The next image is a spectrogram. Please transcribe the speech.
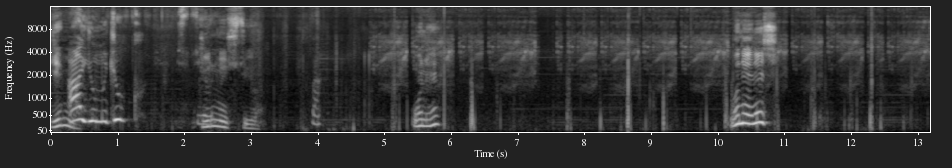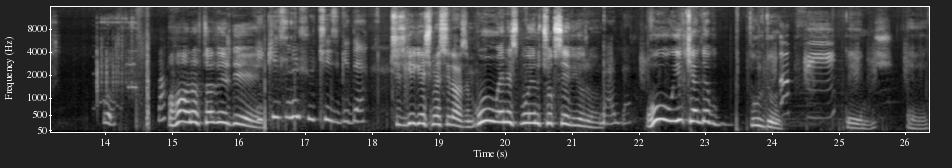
Yem mi? Ay yumuşak. Gül mü istiyor? Bak. O ne? O ne Enes? Bum. Aha anahtar verdi. İkisini şu çizgide. Çizgi geçmesi lazım. Oo Enes bu oyunu çok seviyorum. Ben. Oo ilk elde bu- buldun. Değilmiş. Evet.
